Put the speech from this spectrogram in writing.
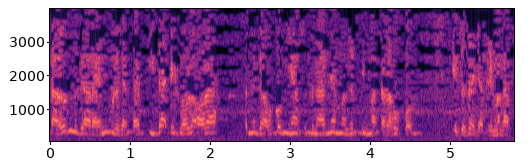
Kalau negara ini boleh katakan tidak dikelola oleh penegak hukum yang sebenarnya mengerti masalah hukum. Itu saja. Terima kasih.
